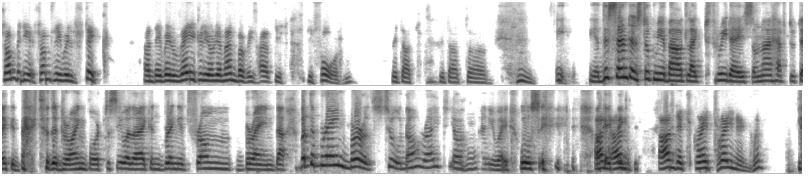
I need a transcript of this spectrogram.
somebody, something will stick and they will vaguely remember we've had this before with that, with that. Uh, hmm. Yeah, this sentence took me about like three days. So now I have to take it back to the drawing board to see whether I can bring it from brain down. But the brain births too, no, right? Yeah. Mm-hmm. Anyway, we'll see. okay. And, and, and, it's great training huh?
